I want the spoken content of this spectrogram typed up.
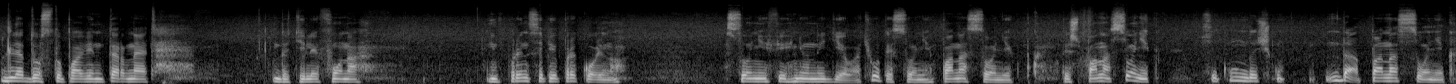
для доступу в інтернет до телефона. І в принципі прикольно. Sony фігню не делать. Вот и Sony, Panasonic. Ти ж Panasonic. Секундочку. Да, Panasonic.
